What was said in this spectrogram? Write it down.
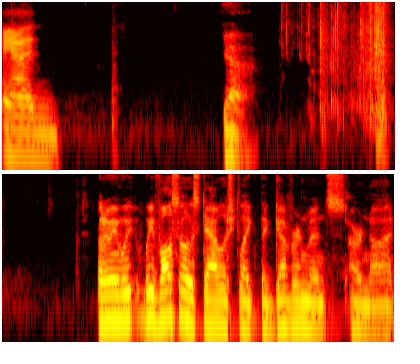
And Yeah. But I mean, we we've also established like the governments are not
